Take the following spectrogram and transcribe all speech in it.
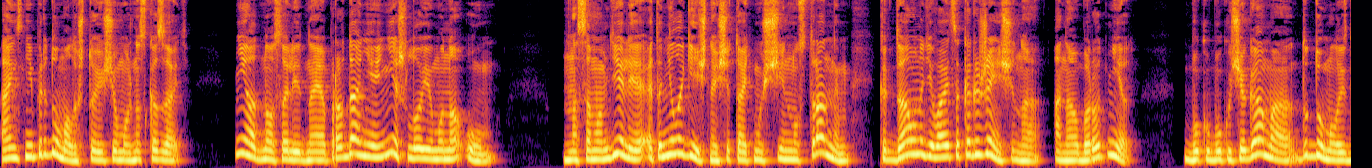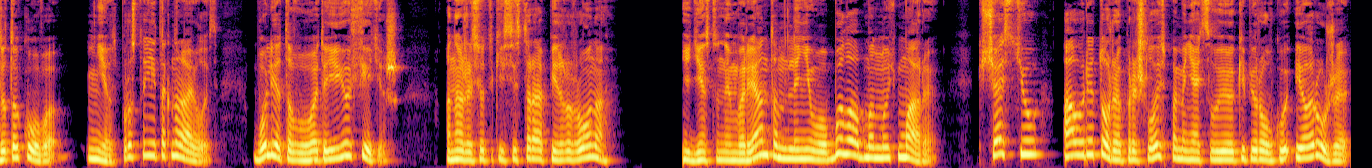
Айнс не придумал, что еще можно сказать. Ни одно солидное оправдание не шло ему на ум. На самом деле, это нелогично считать мужчину странным, когда он одевается как женщина, а наоборот нет. Буку-Буку Чагама додумалась до такого. Нет, просто ей так нравилось. Более того, это ее фетиш. Она же все-таки сестра Перрона. Единственным вариантом для него было обмануть Мары. К счастью, Ауре тоже пришлось поменять свою экипировку и оружие,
